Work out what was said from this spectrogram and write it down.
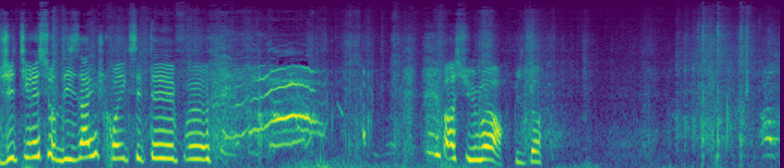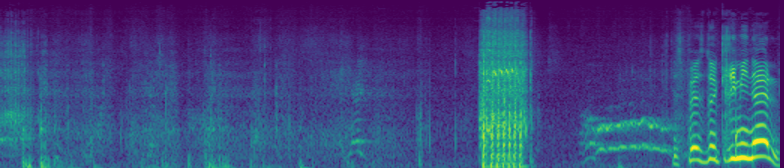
J'ai tiré sur design, je croyais que c'était... feu. Ah, je suis mort, putain. Espèce de criminel.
